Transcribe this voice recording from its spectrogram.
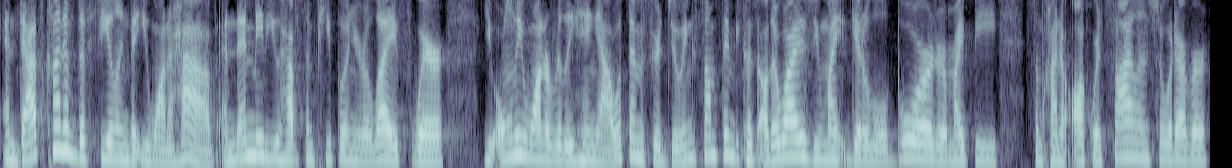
And that's kind of the feeling that you want to have. And then maybe you have some people in your life where you only want to really hang out with them if you're doing something because otherwise you might get a little bored or might be some kind of awkward silence or whatever.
